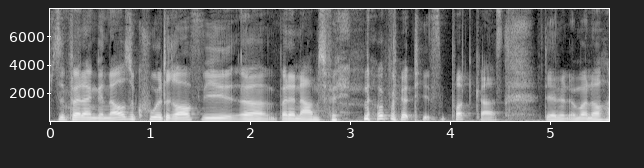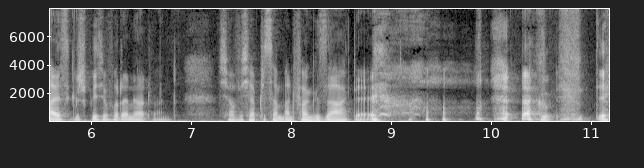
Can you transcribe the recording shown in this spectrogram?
sind wir dann genauso cool drauf wie äh, bei der Namensfindung für diesen Podcast, der dann immer noch heiße Gespräche vor der Nerdwand. Ich hoffe, ich habe das am Anfang gesagt, ey. Na gut. ich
